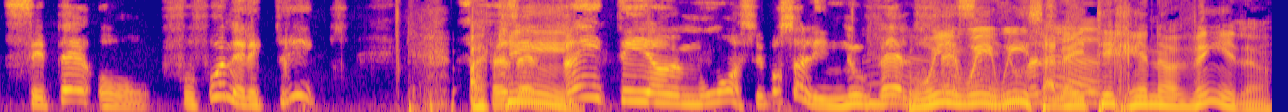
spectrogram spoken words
c'était au Foufoune électrique. Ça faisait 21 mois. C'est pour ça les nouvelles. Oui, fesses, oui, les oui, nouvelles- ça a été rénové, là.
